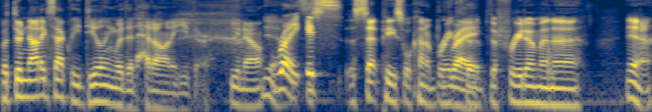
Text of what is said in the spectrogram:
but they're not exactly dealing with it head on either. You know, Right, it's, a set piece will kind of break Right. the, the freedom and uh yeah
